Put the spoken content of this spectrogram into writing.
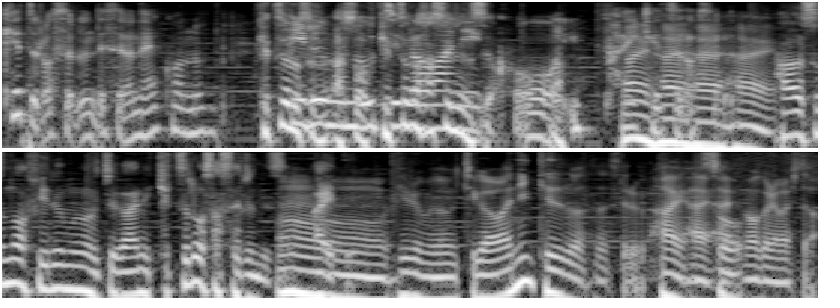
結露するんですよね。このフ結露する。あ、ィルムのそう、結露さ内側にせるんですよ。こういっぱい結露する。はいハウスのフィルムの内側に結露させるんですよ。うんあえて。フィルムの内側に結露させる。はいはいはい。わかりました。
